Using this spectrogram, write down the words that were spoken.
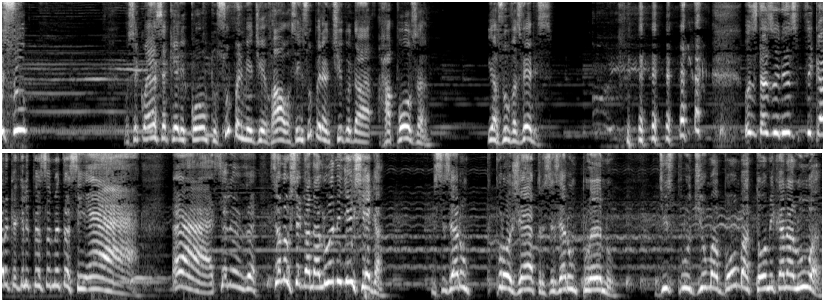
isso, você conhece aquele conto super medieval, assim, super antigo da raposa e as uvas verdes? Os Estados Unidos ficaram com aquele pensamento assim: é, é se, eles, se eu não chegar na Lua, ninguém chega. Eles fizeram um projeto, eles fizeram um plano de explodir uma bomba atômica na Lua.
